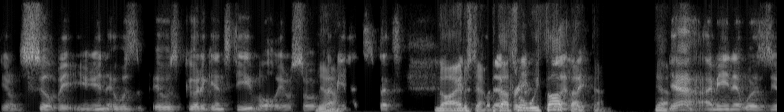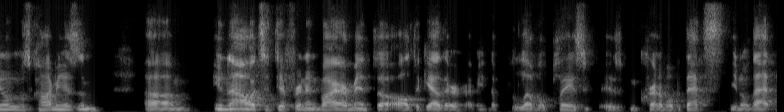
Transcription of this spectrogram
you know the Soviet Union, it was it was good against evil. You know, so yeah. I mean that's that's no, I understand, but that's what we thought bluntly. back then. Yeah, yeah. I mean, it was you know it was communism. Um, you know now it's a different environment uh, altogether. I mean, the, the level of play is, is incredible, but that's you know that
